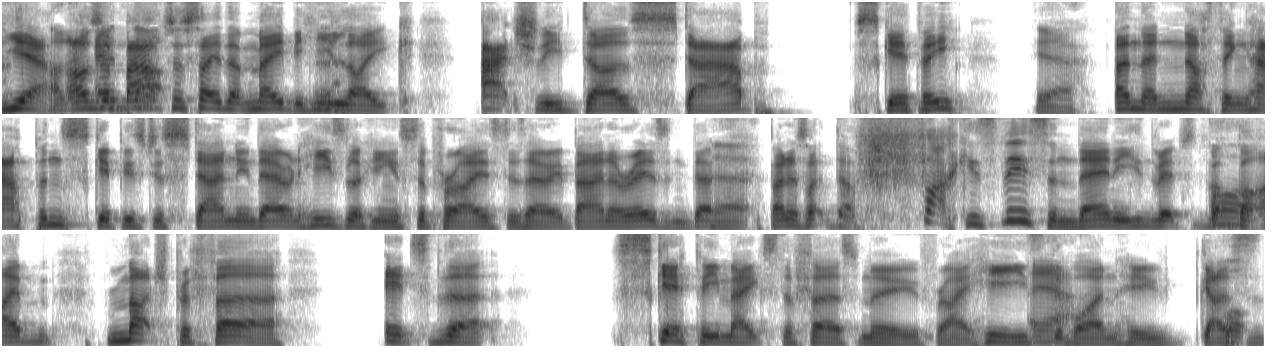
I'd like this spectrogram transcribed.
Yeah, And- I was about that- to say that maybe he Yeah. like actually does stab Skippy, yeah. and then nothing happens. Skippy's just standing there, and he's looking as surprised as Eric Bana is, and uh, Yeah. Bana's like, "The fuck is this?" And then he rips. But, Oh. but I much prefer it's that Skippy makes the first move, right? He's Yeah. the one who goes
